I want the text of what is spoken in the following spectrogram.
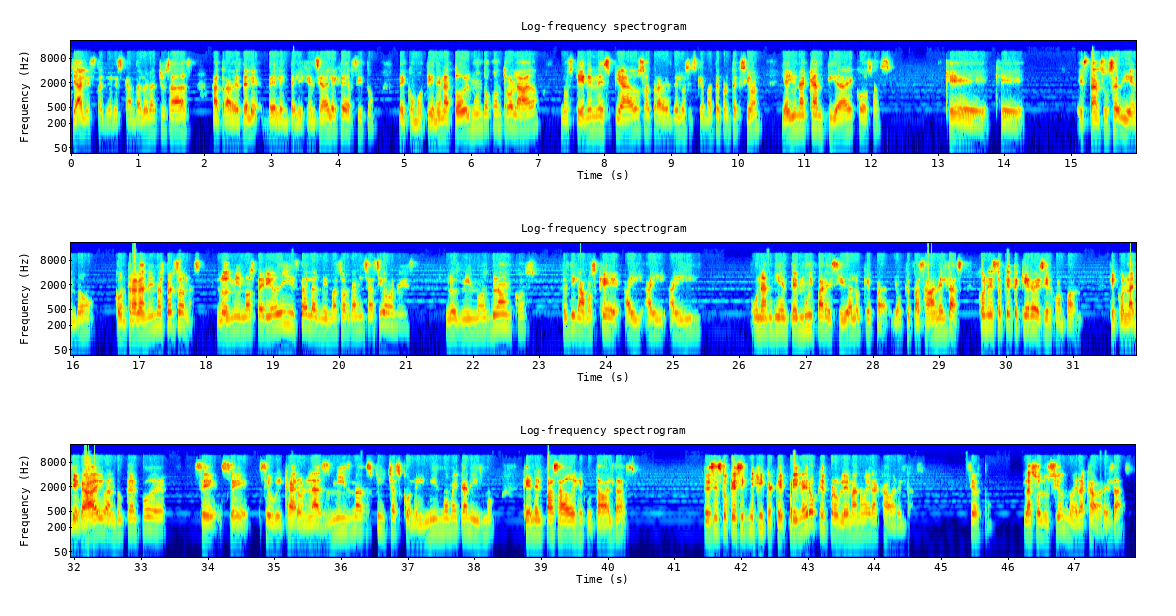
ya le estalló el escándalo de las chuzadas a través de, de la inteligencia del ejército, de cómo tienen a todo el mundo controlado, nos tienen espiados a través de los esquemas de protección y hay una cantidad de cosas que, están sucediendo contra las mismas personas los mismos periodistas, las mismas organizaciones, los mismos blancos. Entonces digamos que hay, hay, hay un ambiente muy parecido a lo que, lo que pasaba en el DAS. Con esto, ¿qué te quiero decir, Juan Pablo? Que con la llegada de Iván Duque al poder, se, se, se ubicaron las mismas fichas con el mismo mecanismo que en el pasado ejecutaba el DAS. Entonces, ¿esto qué significa? Que primero que el problema no era acabar el DAS, ¿cierto? La solución no era acabar el DAS.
